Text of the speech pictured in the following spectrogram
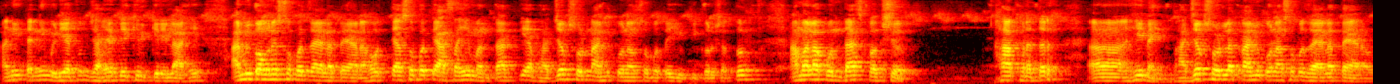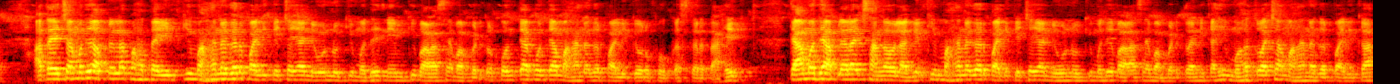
आणि त्यांनी मीडियातून जाहीर देखील केलेलं आहे. आम्ही काँग्रेससोबत जायला तयार आहोत. त्यासोबत ते असंही म्हणतात की या भाजप सोडून आम्ही कोणासोबतही युती करू शकतो. आम्हाला कोणताच पक्ष हा खरं तर हे नाही. भाजप सोडला तर आम्ही कोणासोबत जायला तयार आहोत. आता याच्यामध्ये आपल्याला पाहता येईल की महानगरपालिकेच्या या निवडणुकीमध्ये नेमकी बाळासाहेब आंबेडकर कोणत्या कोणत्या महानगरपालिकेवर फोकस करत आहेत? त्यामध्ये आपल्याला एक सांगावं लागेल की महानगरपालिकेच्या या निवडणुकीमध्ये बाळासाहेब आंबेडकरांनी काही महत्त्वाच्या महानगरपालिका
